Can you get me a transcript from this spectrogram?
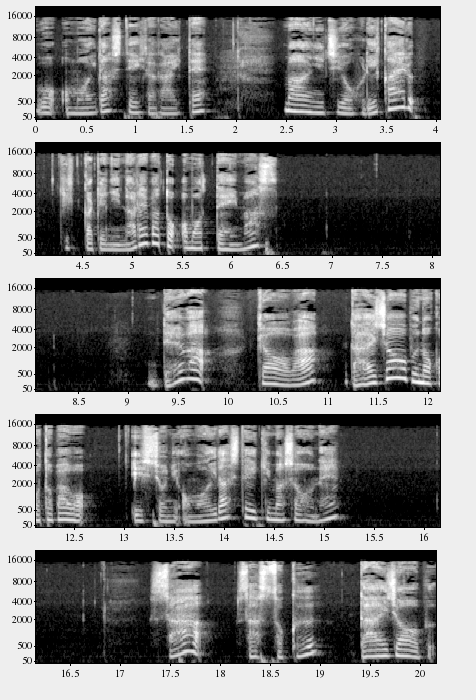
を思い出していただいて毎日を振り返るきっかけになればと思っています。では今日は「大丈夫」の言葉を一緒に思い出していきましょうね。さあ早速「大丈夫」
